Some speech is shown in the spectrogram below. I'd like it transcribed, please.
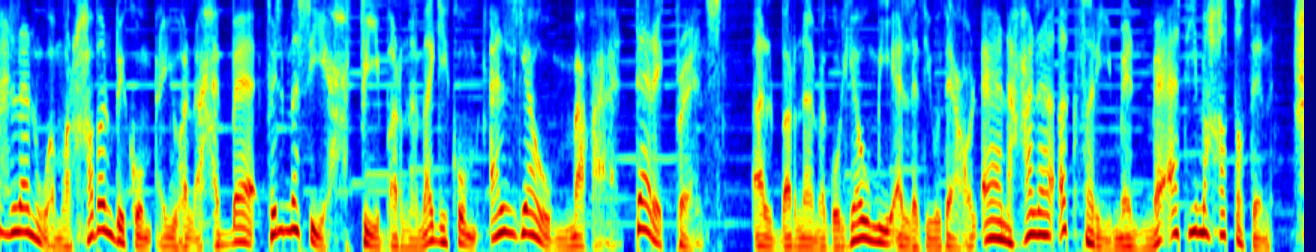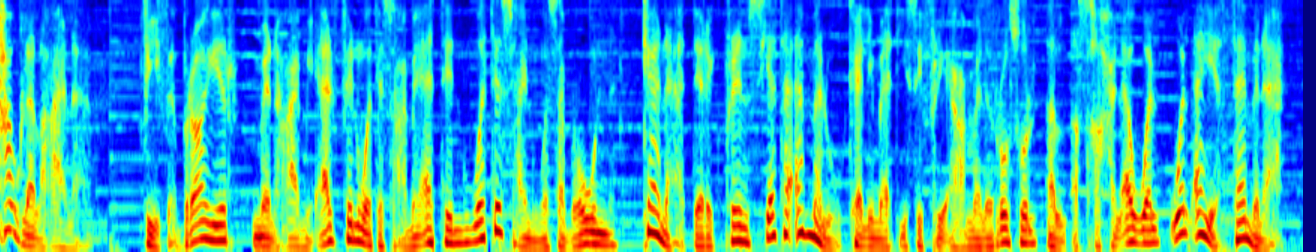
أهلا ومرحبا بكم أيها الأحباء في المسيح في برنامجكم اليوم مع ديريك برينس البرنامج اليومي الذي يذاع الآن على أكثر من 100 محطة حول العالم. في فبراير من عام 1979 كان ديريك برينس يتأمل كلمات سفر أعمال الرسل الأصحاح الأول والآية الثامنة.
